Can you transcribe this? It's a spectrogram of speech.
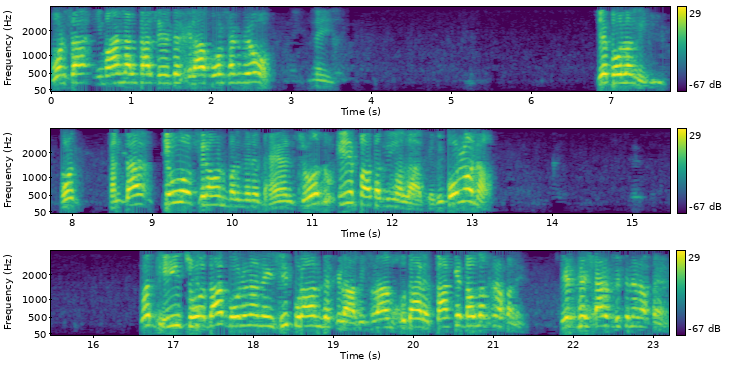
ہوں سا ایمان لال سے خلاف بول سکتے ہو؟ نہیں۔ یہ بولن نہیں۔ ہوں بندہ کیوں وہ فراؤن بنتے نے بہن چو تو یہ پابندیاں لا کے بھی بولو نا۔ دھی چودہ بولنا نہیں سی قرآن کے خلاف اسلام خدا رہے تاکہ دولت نہ بنے۔ اتنے شہر فتنے نہ پہن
